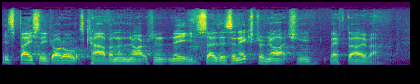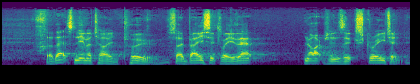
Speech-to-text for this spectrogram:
it's basically got all its carbon and nitrogen it needs. So there's an extra nitrogen left over. So that's nematode poo. So basically that nitrogen is excreted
